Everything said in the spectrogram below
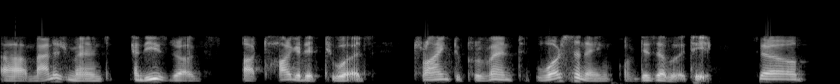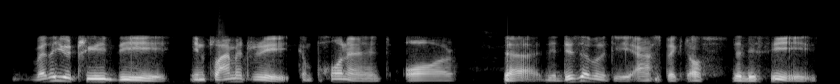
uh, management. And these drugs are targeted towards trying to prevent worsening of disability. So whether you treat the inflammatory component or the, the disability aspect of the disease,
